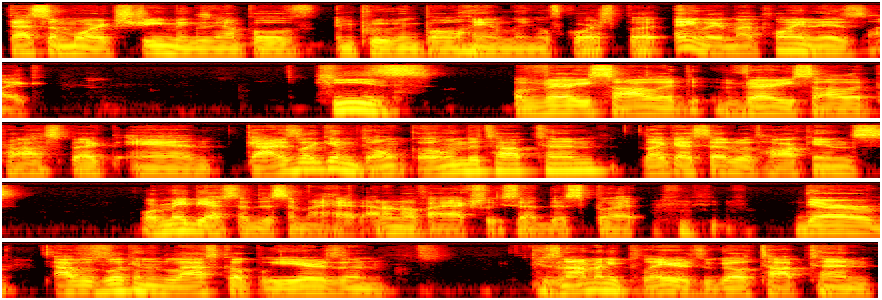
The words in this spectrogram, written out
That's a more extreme example of improving ball handling, of course. But anyway, my point is like he's a very solid, very solid prospect, and guys like him don't go in the top ten. Like I said with Hawkins, or maybe I said this in my head. I don't know if I actually said this, but there. I was looking in the last couple years, and there's not many players who go top 10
